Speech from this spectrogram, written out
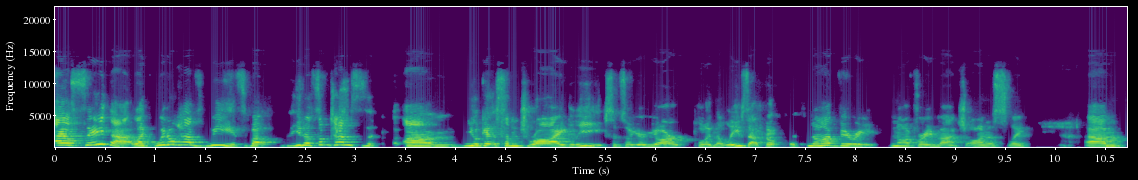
I'll say that, like, we don't have weeds, but you know, sometimes um, you'll get some dried leaves, and so you're, you are pulling the leaves out, but it's not very, not very much, honestly. Um,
